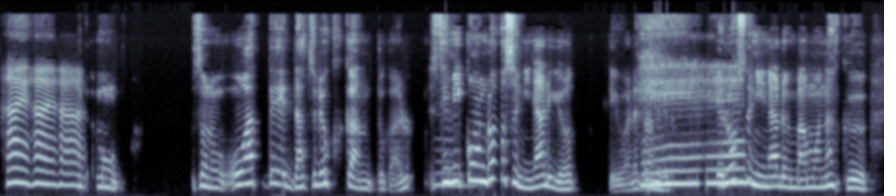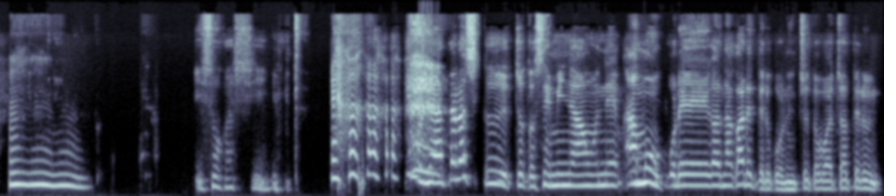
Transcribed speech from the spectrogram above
はいはいはい。もう、その、終わって脱力感とか、セミコンロスになるよって言われたんだけど、へえ。でロスになる間もなく、うんうんうん。忙しい、みたいね、新しくちょっとセミナーをね、あ、もうこれが流れてる頃にちょっと終わっちゃってる。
